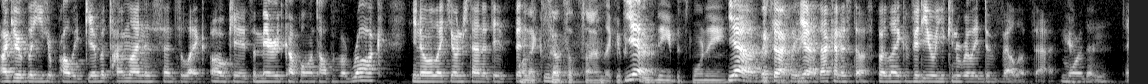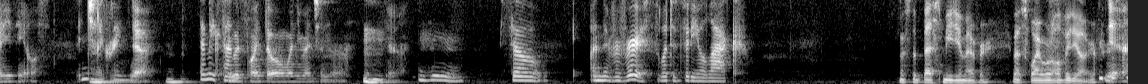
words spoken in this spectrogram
arguably you could probably give a timeline in a sense of like, oh, okay, it's a married couple on top of a rock. You know, like you understand that they've been Or like you know- sense of time, like if it's Yeah. evening, if it's morning. Yeah, exactly. kind of. Yeah, that kind of stuff. But like video, you can really develop that more than anything else. Interesting. Yeah, That makes it's a good point though when you mentioned the Mhm. yeah. So, on the reverse, what does video lack? that's the best medium ever that's why we're all videographers Yeah.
